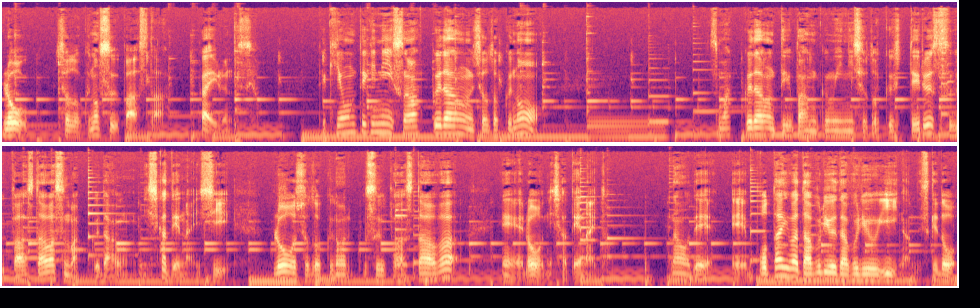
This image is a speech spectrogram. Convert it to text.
ロー所属のスーパースターがいるんですよ。で基本的にスマックダウン所属のスマックダウンっていう番組に所属してるスーパースターはスマックダウンにしか出ないしロー所属のスーパースターは、えー、ローにしか出ないと。なので、えー、母体は WWE なんですけど、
